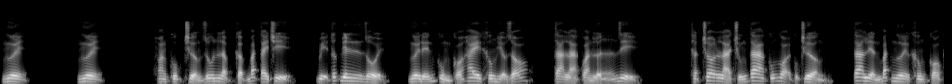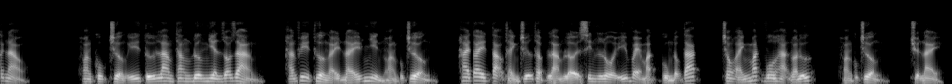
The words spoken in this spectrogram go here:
Ngươi ngươi. Hoàng cục trưởng run lập cập bắt tay chỉ, bị tức điên rồi, ngươi đến cùng có hay không hiểu rõ, ta là quan lớn gì? Thật cho là chúng ta cũng gọi cục trưởng, ta liền bắt ngươi không có cách nào. Hoàng cục trưởng ý tứ lam thăng đương nhiên rõ ràng, hắn phi thường ấ y náy nhìn hoàng cục trưởng, hai tay tạo thành chữ thập làm lời xin lỗi ý vẻ mặt cùng động tác, trong ánh mắt vô hạn đoan ức, hoàng cục trưởng, chuyện này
